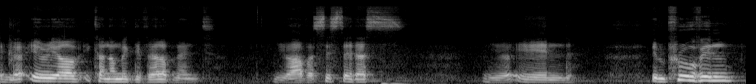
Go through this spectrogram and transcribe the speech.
In the area of economic development, you have assisted us in improving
